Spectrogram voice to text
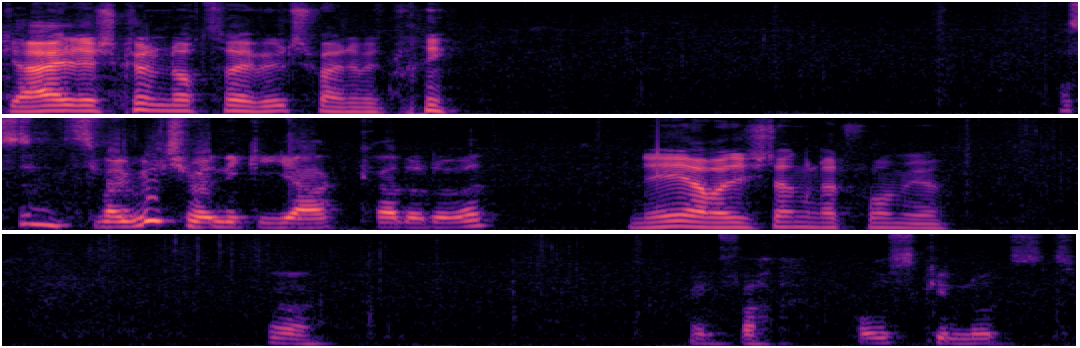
Geil, ich könnte noch zwei Wildschweine mitbringen. Hast du denn zwei Wildschweine gejagt gerade, oder was? Nee, aber die standen gerade vor mir. Ah. Einfach ausgenutzt.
